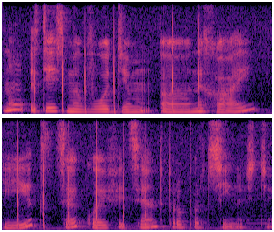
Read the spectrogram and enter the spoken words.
Ну, здесь ми вводимо е, нехай х це коефіцієнт пропорційності.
